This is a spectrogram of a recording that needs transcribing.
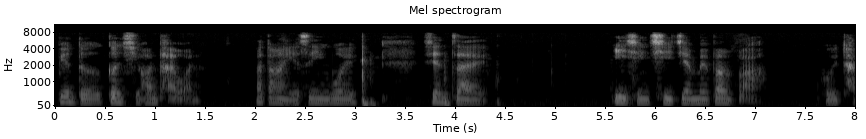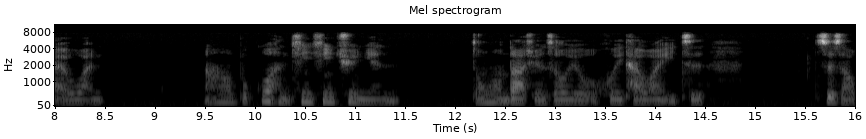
变得更喜欢台湾。那当然也是因为现在疫情期间没办法回台湾，然后不过很庆幸去年总统大选时候有回台湾一次，至少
